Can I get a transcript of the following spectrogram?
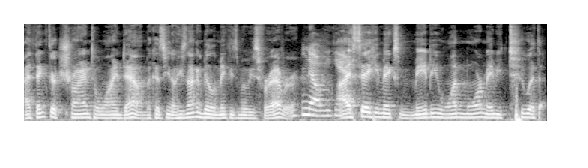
I think they're trying to wind down because you know he's not going to be able to make these movies forever. No, he can't. I say he makes maybe one more, maybe two at the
